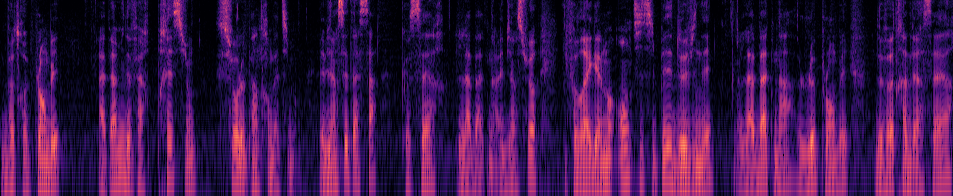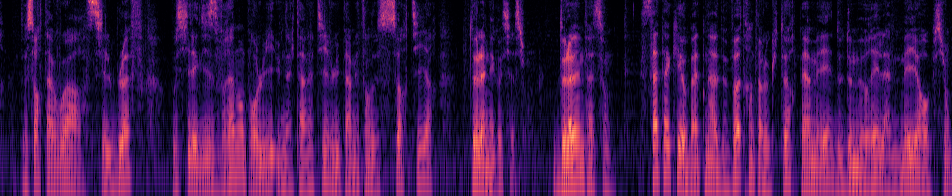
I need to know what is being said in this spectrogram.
votre plan B, a permis de faire pression sur le peintre en bâtiment. Et eh bien c'est à ça que sert la BATNA. Et bien sûr, il faudra également anticiper, deviner la BATNA, le plan B de votre adversaire, de sorte à voir s'il bluffe ou s'il existe vraiment pour lui une alternative lui permettant de sortir de la négociation. De la même façon, s'attaquer au BATNA de votre interlocuteur permet de demeurer la meilleure option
